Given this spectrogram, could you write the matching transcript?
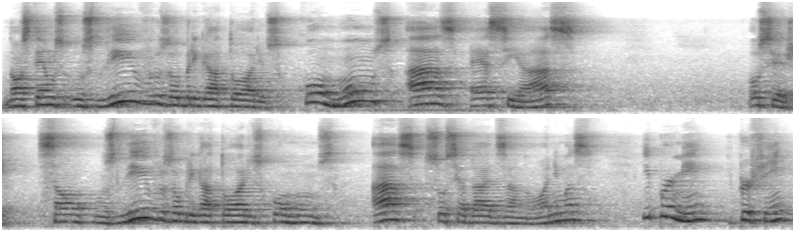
Nós temos os livros obrigatórios comuns às SAs, ou seja, são os livros obrigatórios comuns às sociedades anônimas e por mim, por fim,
